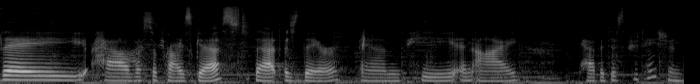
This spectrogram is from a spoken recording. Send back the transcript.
they have a surprise guest that is there and he and I have a disputation.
